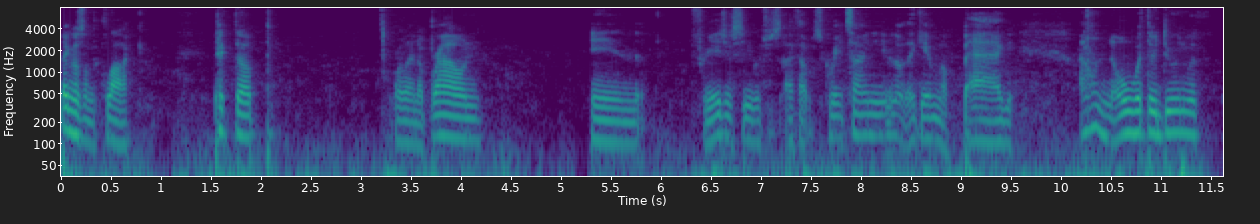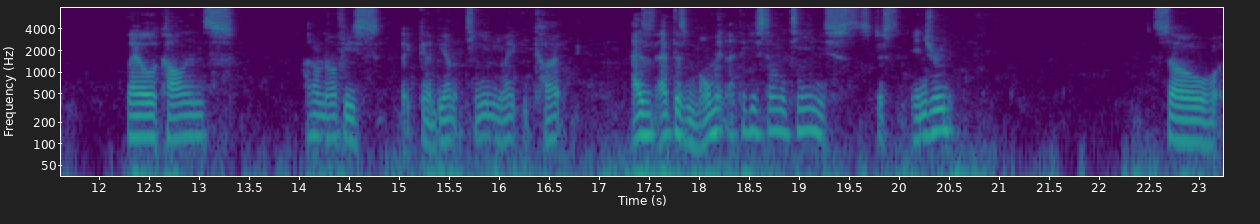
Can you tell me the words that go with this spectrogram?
Bengals on the clock. Picked up Orlando Brown in free agency, which was, I thought was great signing, even though they gave him a bag. I don't know what they're doing with La'el Collins. I don't know if he's like gonna be on the team. He might be cut. As at this moment, I think he's still on the team. He's just injured. So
